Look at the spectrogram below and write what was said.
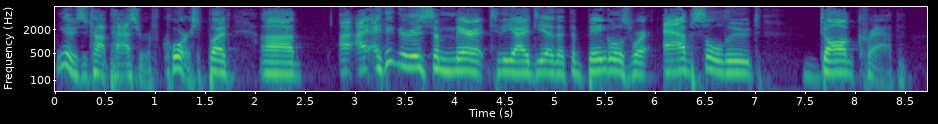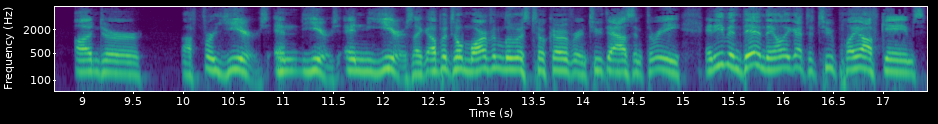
you know, he's a top passer, of course, but uh, I, I think there is some merit to the idea that the Bengals were absolute dog crap under uh, for years and years and years, like up until Marvin Lewis took over in 2003. And even then, they only got to two playoff games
